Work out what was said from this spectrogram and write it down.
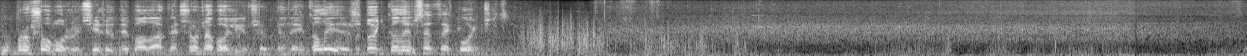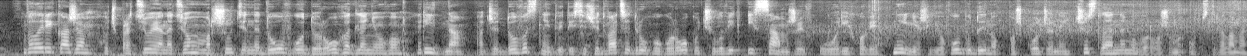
Ну про що можуть ще люди балакати? Що наболівши в людей? Коли ждуть, коли все це кончиться. Валерій каже, хоч працює на цьому маршруті недовго, дорога для нього рідна. Адже до весни 2022 року чоловік і сам жив у Оріхові. Нині ж його будинок пошкоджений численними ворожими обстрілами.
